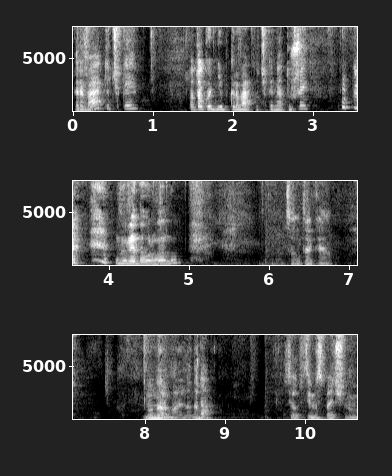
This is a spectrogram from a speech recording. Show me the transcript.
Креветочки. Отак одні б креветочки натуши. Дуже дорого, ну. Це таке. Ну, нормально, да? Да. Все, всім спечного.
